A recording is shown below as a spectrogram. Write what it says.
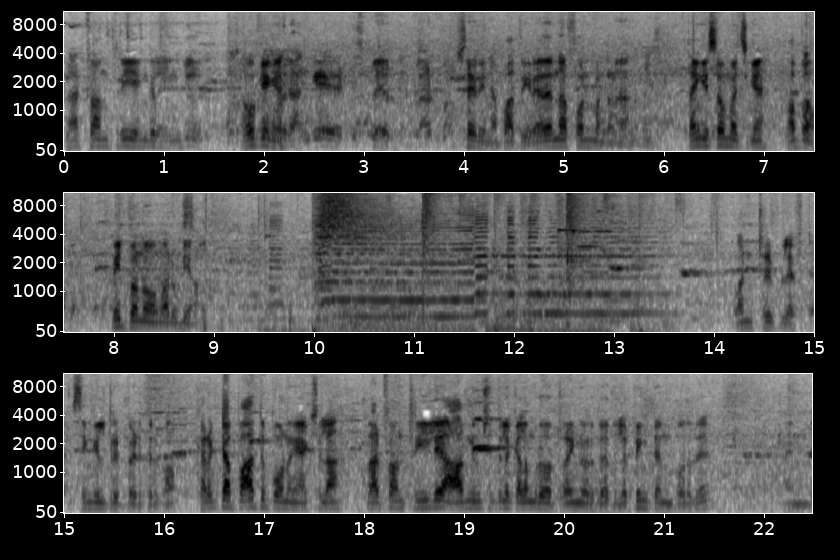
பிளாட்ஃபார்ம் த்ரீ எங்கே? இங்கேயும் ஓகேங்க அங்கேயே டிஸ்பிளே இருக்கும் பிளாட்ஃபார்ம் சரி நான் பார்த்துக்கிறேன். எதாவது நான் ஃபோன் பண்ணுறேன் நான் தேங்க்யூ ஸோ மச்ங்க பார்ப்போம் மீட் பண்ணுவோம் மறுபடியும். One trip left single trip எடுத்திருக்கோம். கரெக்டாக பார்த்து போகணுங்க ஆக்சுவலாக பிளாட்ஃபார்ம் த்ரீல ஆறு நிமிஷத்தில் கிளம்புற ஒரு ட்ரெயின் வருது அது லெப்பிங்டன் போகிறது அண்ட்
